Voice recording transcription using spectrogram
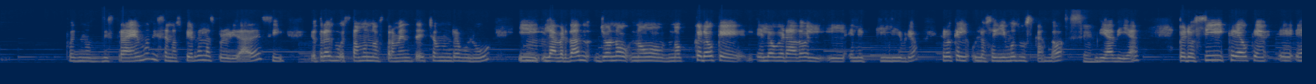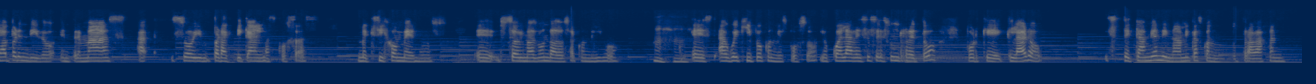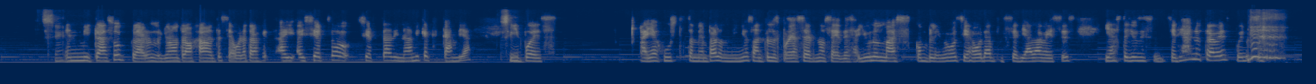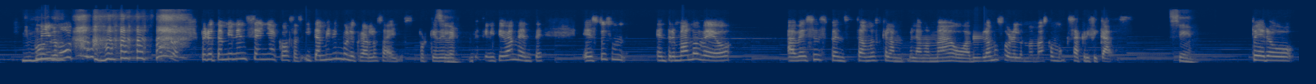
pues nos distraemos y se nos pierden las prioridades y, otras estamos nuestra mente hecha un revolú. Y, la verdad yo no, no, no creo que he logrado el, el, equilibrio, creo que lo seguimos buscando día a día, pero sí creo que he, he aprendido entre más soy práctica en las cosas, me exijo menos, eh, soy más bondadosa conmigo, hago equipo con mi esposo, lo cual a veces es un reto porque, claro, se cambian dinámicas cuando trabajan. En mi caso, claro, yo no trabajaba antes y ahora trabajo, hay, hay cierto, cierta dinámica que cambia y pues hay ajustes también para los niños. Antes les podía hacer, no sé, desayunos más complejos y ahora pues cereal a veces. Y hasta ellos dicen, cereal otra vez. Bueno, pues ni modo. Pero también enseña cosas y también involucrarlos a ellos, porque definitivamente esto es un, entre más lo veo, a veces pensamos que la, la mamá o hablamos sobre las mamás como sacrificadas. Sí. Pero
